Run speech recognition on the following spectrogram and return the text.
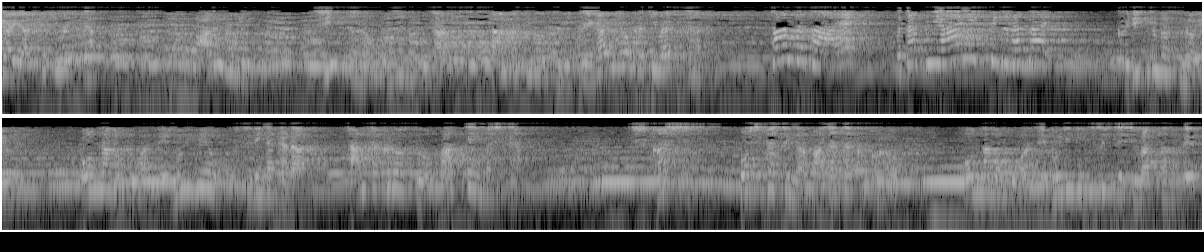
がやってきましたある夜小さな女の子がサンタクロースに手紙を書きました。サンタさんへ私に会いに来てください。クリスマスの夜女の子は眠い目をこすりながらサンタクロースを待っていました。しかし星たちが瞬く頃女の子は眠りについてしまったのです。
